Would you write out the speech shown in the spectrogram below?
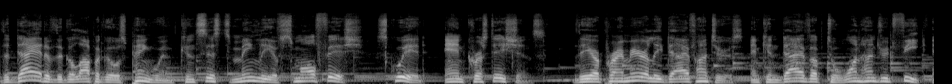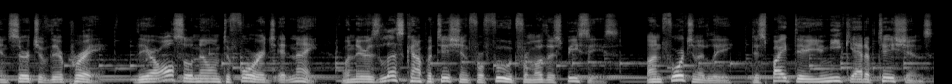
The diet of the Galapagos penguin consists mainly of small fish, squid, and crustaceans. They are primarily dive hunters and can dive up to 100 feet in search of their prey. They are also known to forage at night when there is less competition for food from other species. Unfortunately, despite their unique adaptations,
